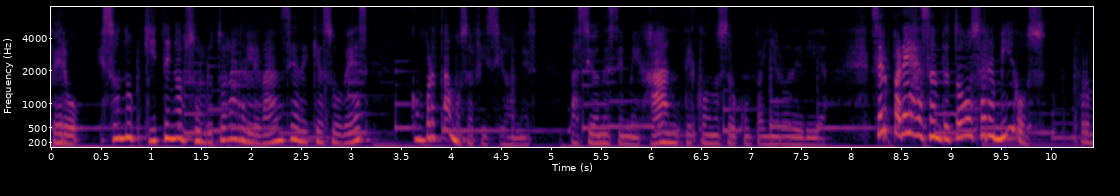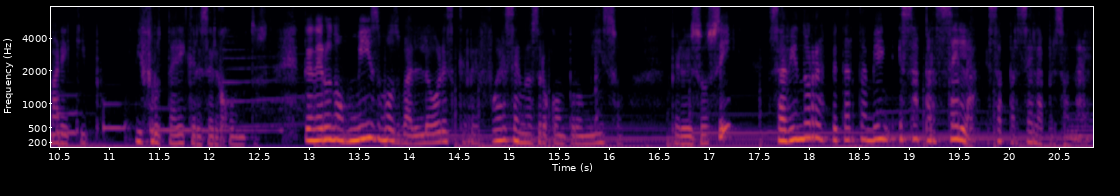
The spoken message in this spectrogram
Pero eso no quita en absoluto la relevancia de que a su vez compartamos aficiones, pasiones semejantes con nuestro compañero de vida. Ser parejas, ante todo ser amigos, formar equipo, disfrutar y crecer juntos, tener unos mismos valores que refuercen nuestro compromiso, pero eso sí, sabiendo respetar también esa parcela, esa parcela personal.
